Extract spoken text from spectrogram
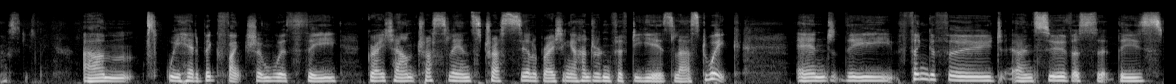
excuse me, um, we had a big function with the Greytown Trustlands Trust celebrating 150 years last week. And the finger food and service that these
